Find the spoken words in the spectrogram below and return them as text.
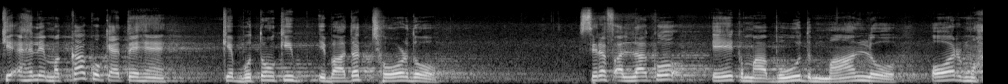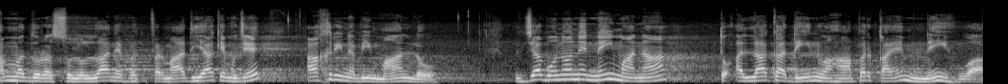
کہ اہل مکہ کو کہتے ہیں کہ بتوں کی عبادت چھوڑ دو۔ صرف اللہ کو ایک معبود مان لو۔ اور محمد رسول اللہ نے فرما دیا کہ مجھے آخری نبی مان لو۔ جب انہوں نے نہیں مانا تو اللہ کا دین وہاں پر قائم نہیں ہوا۔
